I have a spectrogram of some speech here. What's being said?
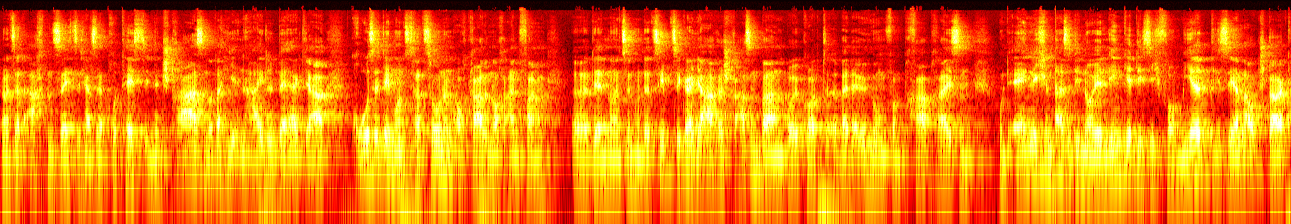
1968, als der Protest in den Straßen oder hier in Heidelberg, ja, große Demonstrationen, auch gerade noch Anfang äh, der 1970er Jahre, Straßenbahnboykott äh, bei der Erhöhung von Fahrpreisen und Ähnlichem. Also die neue Linke, die sich formiert, die sehr lautstark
